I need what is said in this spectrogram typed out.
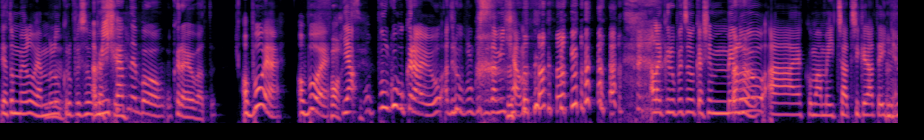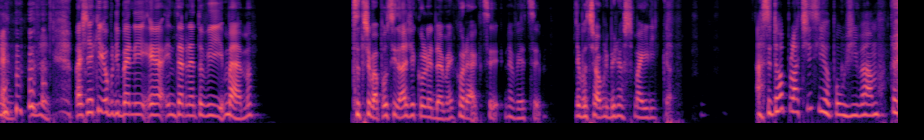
já to miluji, já miluji Mhm. krupicovou A kaši. míchat nebo ukrajovat? Oboje, oboje. Fakt. Já půlku ukraju a druhou půlku si zamíchám. Ale krupicovou kaši miluju a jako máme ji třeba třikrát týdně. Mhm, mhm. Máš nějaký oblíbený eh, internetový mem? Co třeba posíláš jako lidem jako reakci na věci? Nebo třeba oblíbeného smajlíka? Asi toho plačícího používám. Tak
